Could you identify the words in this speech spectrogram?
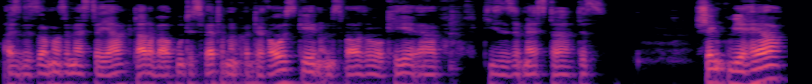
Also das Sommersemester, ja, klar, da war auch gutes Wetter, man konnte rausgehen und es war so, okay, äh, diese Semester, das schenken wir her.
